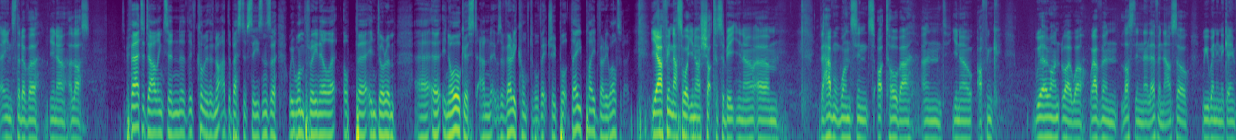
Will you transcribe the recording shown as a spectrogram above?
instead of a you know a loss. To be fair to Darlington, uh, they've come. Here, they've not had the best of seasons. Uh, we won three 0 up uh, in Durham uh, uh, in August, and it was a very comfortable victory. But they played very well today. Yeah, I think that's what you know shocked us a bit. You know, um, they haven't won since October, and you know, I think we're on. Well, well, we haven't lost in eleven now, so we went in the game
